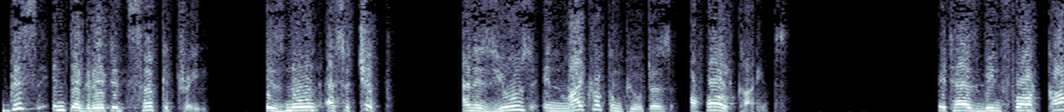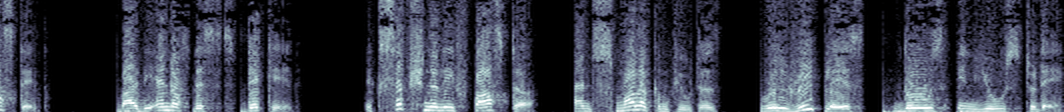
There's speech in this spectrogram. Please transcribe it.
This integrated circuitry is known as a chip and is used in microcomputers of all kinds. It has been forecasted by the end of this decade, exceptionally faster and smaller computers will replace those in use today.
